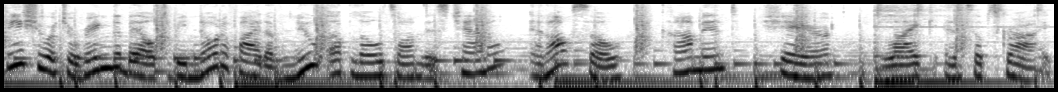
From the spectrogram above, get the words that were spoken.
Be sure to ring the bell to be notified of new uploads on this channel and also comment, share, like, and subscribe.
